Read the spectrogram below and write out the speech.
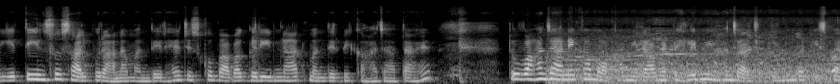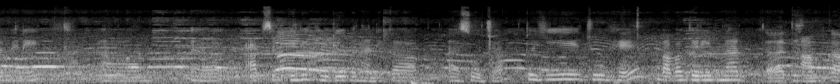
ये 300 साल पुराना मंदिर है, जिसको बाबा गरीबनाथ मंदिर भी कहा जाता है। तो वहाँ जाने का मौका मिला। मैं पहले भी यहाँ जा चुकी हूँ बट इस बार मैंने आप सबके लिए वीडियो बनाने का सोचा। तो ये जो है बाबा गरीबनाथ धाम का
